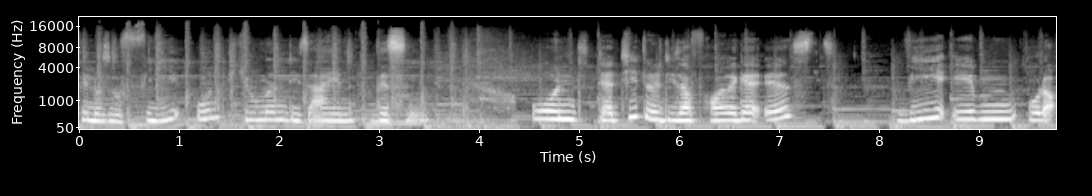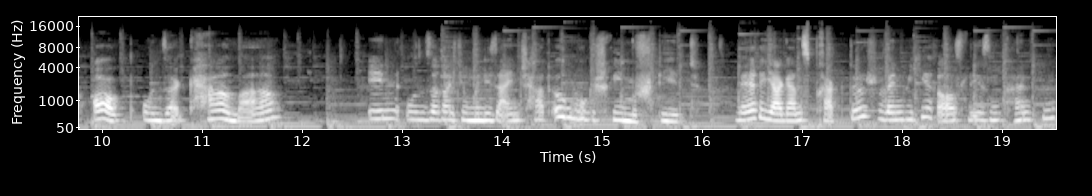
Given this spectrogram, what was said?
Philosophie und Human Design Wissen. Und der Titel dieser Folge ist, wie eben oder ob unser Karma in unserer Human Design Chart irgendwo geschrieben steht. Wäre ja ganz praktisch, wenn wir hier rauslesen könnten,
